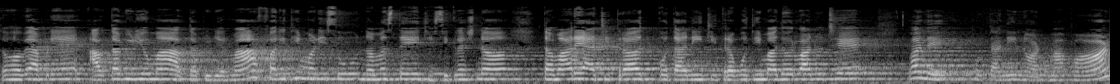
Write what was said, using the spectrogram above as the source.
તો હવે આપણે આવતા વિડીયોમાં, આવતા પીરિયડમાં ફરીથી મળીશું. નમસ્તે, જય શ્રી કૃષ્ણ. તમારે આ ચિત્ર પોતાની ચિત્રપોથીમાં દોરવાનું છે અને પોતાની નોટમાં પણ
